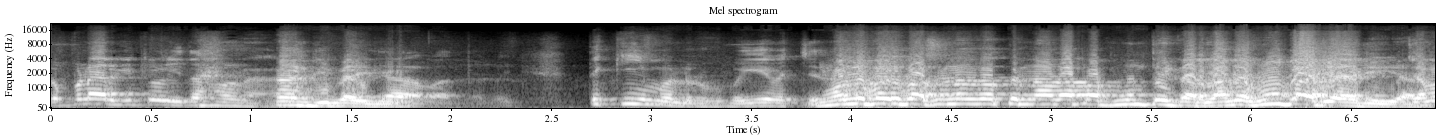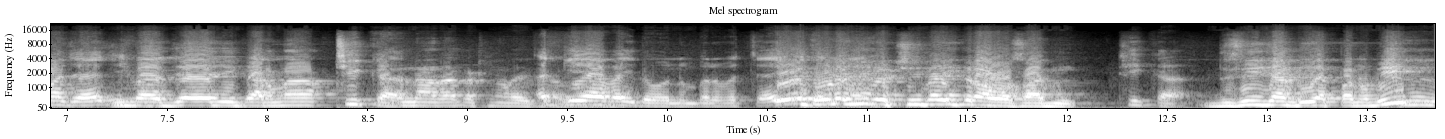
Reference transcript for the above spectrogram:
ਗੱਬਣਾ ਵਰਗੀ ਝੋਲੀ ਦਾ ਹੋਣਾ ਹਾਂਜੀ ਬਾਈ ਜੀ। ਕੀ ਬਾਤ ਆ। ਬਾਈ ਤੇ ਕੀ ਮੁੱਲ ਰਹੂ ਬਈ ਇਹ ਬੱਚੇ ਦਾ? ਮੁੱਲ ਬਾਈ ਬਸ ਇਹਨਾਂ ਦਾ ਤਿੰਨਾਂ ਦਾ ਆਪਾਂ ਫੋਨ ਤੇ ਹੀ ਕਰ ਲਾਂਗੇ ਹੋਊਗਾ ਜੈ ਜੀ ਯਾਰ ਜਮਾਂ ਜਾਇਜ਼ ਹੀ। ਬਸ ਜੈ ਜੀ ਕਰਨਾ ਠੀਕ ਆ। ਤਿੰਨਾਂ ਦਾ ਇਕੱਠਾ ਦਾ ਹੀ ਅੱਗੇ ਆ ਬਾਈ ਦੋ ਨੰਬਰ ਬੱਚਾ ਇਹ ਥੋੜੀ ਜਿਹੀ ਬੱਚੀ ਬਾਈ ਕਰਾਉਸ ਆ ਗਈ ਠੀਕ ਆ। ਦਿਸੀ ਜਾਂਦੀ ਆ ਆਪਾਂ ਨੂੰ ਵੀ। ਹੂੰ,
